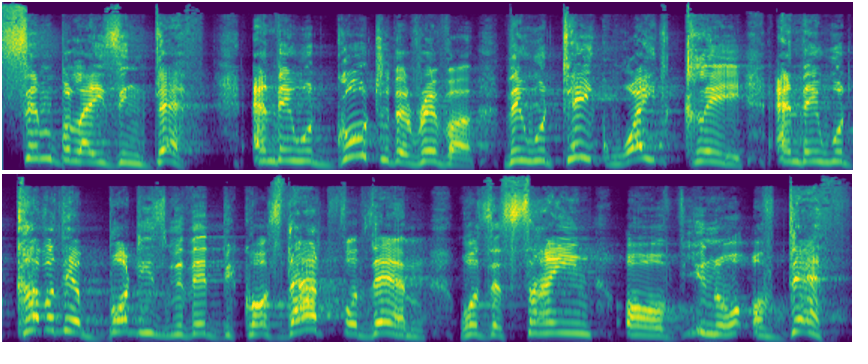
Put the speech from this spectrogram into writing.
symbolizing death. And they would go to the river, they would take white clay and they would cover their bodies with it because that for them was a sign of, you know, of death.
